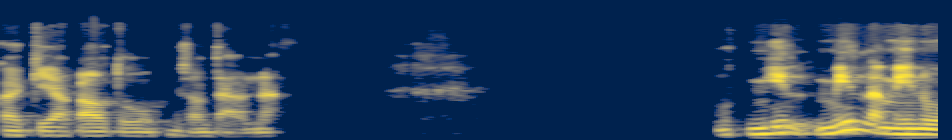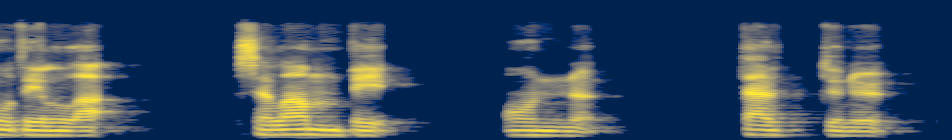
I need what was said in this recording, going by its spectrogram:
kaikki jakautuu ja se on täynnä. Mutta millä minuutilla se lampi on täyttynyt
